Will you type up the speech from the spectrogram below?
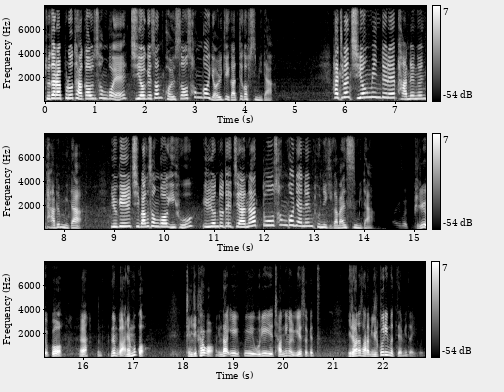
두 달 앞으로 다가온 선거에 지역에선 벌써 선거 열기가 뜨겁습니다. 하지만 지역민들의 반응은 다릅니다. 6일 지방선거 이후 1년도 되지 않아 또 선거냐는 분위기가 많습니다. 뭐 필요 없고 예? 너무 안 해먹고 정직하고 나 이 우리 창녕을 위해서 그 일하는 사람 일꾼이면 됩니다. 일꾼이면.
